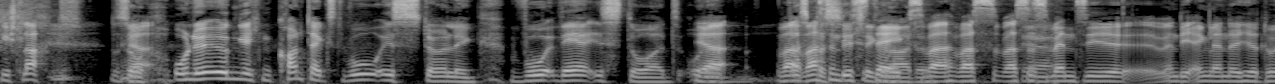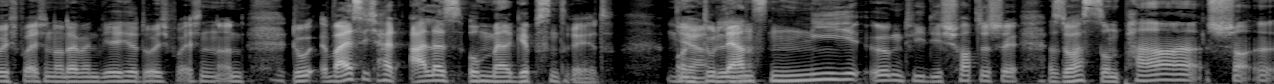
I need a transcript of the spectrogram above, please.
die Schlacht. So, ja. ohne irgendwelchen Kontext, wo ist Sterling, wo, wer ist dort? Oder ja. Was, was sind die Stakes? Was, was ist, ja. wenn sie, wenn die Engländer hier durchbrechen oder wenn wir hier durchbrechen? Und du, weil sich halt alles um Mel Gibson dreht. Und ja, du lernst ja. nie irgendwie die schottische, also du hast so ein paar Scho äh,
